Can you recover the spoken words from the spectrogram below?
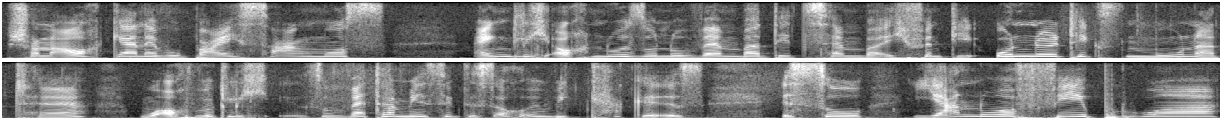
schon auch gerne, wobei ich sagen muss, eigentlich auch nur so November, Dezember. Ich finde die unnötigsten Monate, wo auch wirklich so wettermäßig das auch irgendwie kacke ist, ist so Januar, Februar,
